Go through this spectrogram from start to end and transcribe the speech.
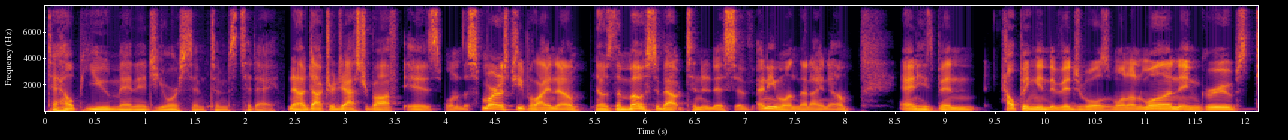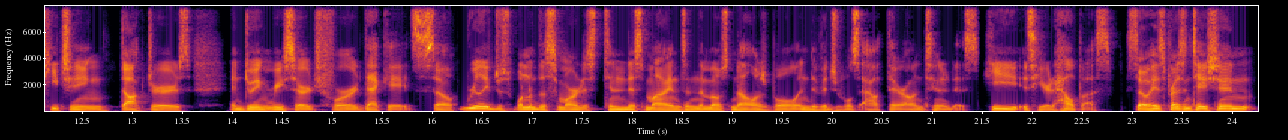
to help you manage your symptoms today. Now, Dr. Jastreboff is one of the smartest people I know, knows the most about tinnitus of anyone that I know, and he's been helping individuals one on one in groups, teaching doctors and doing research for decades. So really just one of the smartest tinnitus minds and the most knowledgeable individuals out there on tinnitus. He is here to help us. So his presentation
